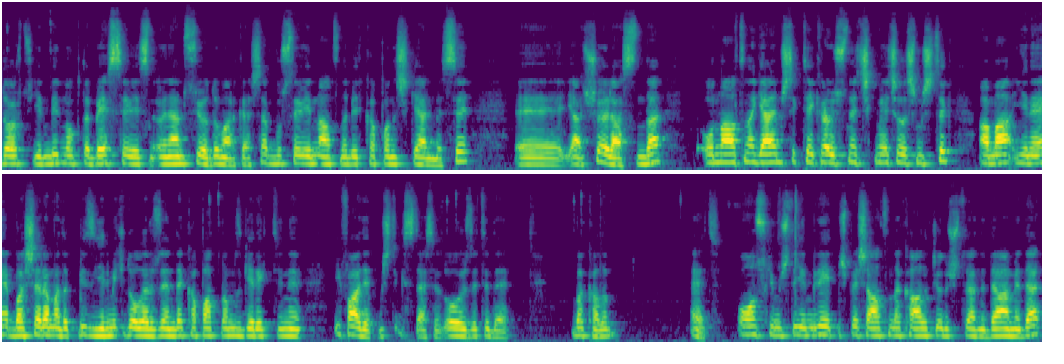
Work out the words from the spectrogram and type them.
21.5 seviyesini önemsiyordum arkadaşlar. Bu seviyenin altında bir kapanış gelmesi. E, yani şöyle aslında onun altına gelmiştik tekrar üstüne çıkmaya çalışmıştık ama yine başaramadık. Biz 22 dolar üzerinde kapatmamız gerektiğini ifade etmiştik. İsterseniz o özeti de bakalım. Evet ons gümüşte 21.75 altında kaldıkça düştüren de devam eder.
